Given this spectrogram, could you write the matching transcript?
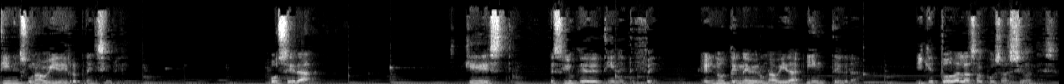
tienes una vida irreprensible. ¿O será que esto es lo que detiene tu fe? El no tener una vida íntegra y que todas las acusaciones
